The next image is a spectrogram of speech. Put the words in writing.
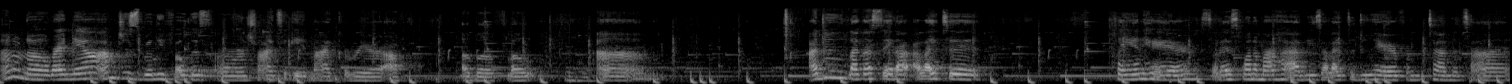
I don't know. Right now, I'm just really focused on trying to get my career off above float. Um, I do, like I said, I, I like to plan hair, so that's one of my hobbies. I like to do hair from time to time.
